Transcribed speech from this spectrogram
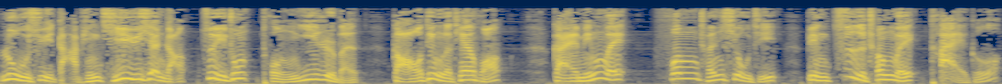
陆续打平其余县长，最终统一日本，搞定了天皇，改名为。丰臣秀吉，并自称为太阁。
